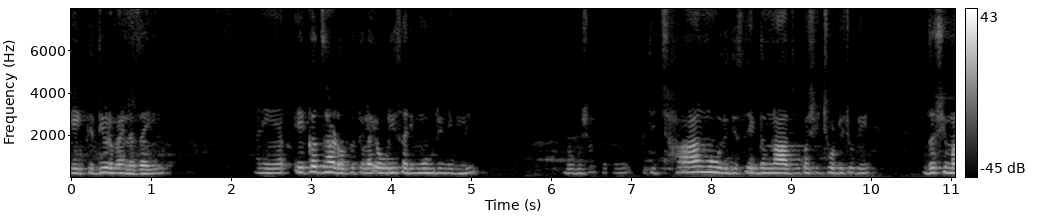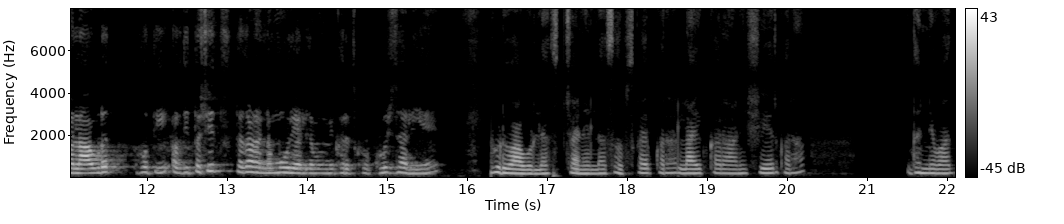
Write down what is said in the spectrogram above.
एक ते दीड महिना जाईल. आणि एकच झाड होतं त्याला एवढी सारी मोहरी निघली. बघू शकता तुम्ही किती छान मोहरी दिसते. एकदम नाजूक अशी छोटी छोटी जशी मला आवडत होती अगदी तशीच त्या झाडांना मोरी आली त्यामुळे मी खरंच खूप खुश झाली आहे व्हिडिओ आवडल्यास चॅनेलला सबस्क्राईब करा लाईक करा आणि शेअर करा. धन्यवाद.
